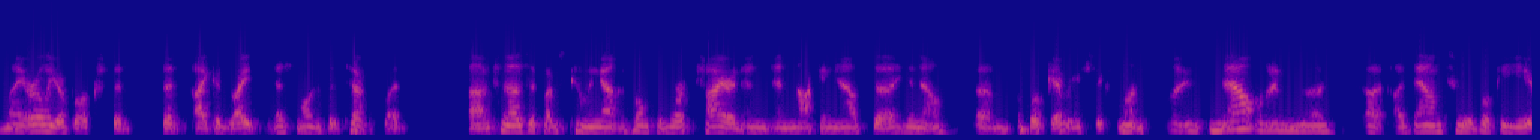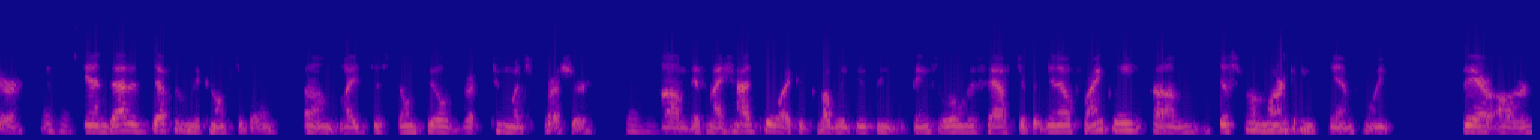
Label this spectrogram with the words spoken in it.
my earlier books that that I could write as long as it took. But um, it's not as if I was coming out home from work tired and, and knocking out, uh, you know, um, a book every six months. I, now I'm uh, uh, down to a book a year, mm-hmm. and that is definitely comfortable. Um, I just don't feel too much pressure. Mm-hmm. Um, if I had to, I could probably do th- things a little bit faster. But you know, frankly, um, just from a marketing standpoint, there are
